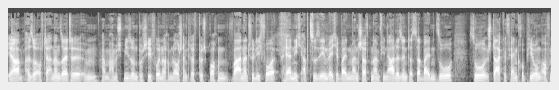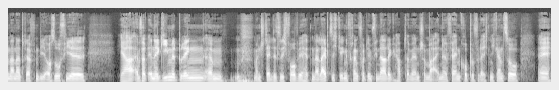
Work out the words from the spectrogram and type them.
Ja, also auf der anderen Seite ähm, haben, haben Schmiso und Buschi vorhin auch im Lauschangriff besprochen, war natürlich vorher nicht abzusehen, welche beiden Mannschaften am Finale sind, dass da beiden so, so starke Fangruppierungen aufeinandertreffen, die auch so viel, ja, einfach Energie mitbringen. Ähm, man stellte sich vor, wir hätten da Leipzig gegen Frankfurt im Finale gehabt, da wären schon mal eine Fangruppe vielleicht nicht ganz so äh,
